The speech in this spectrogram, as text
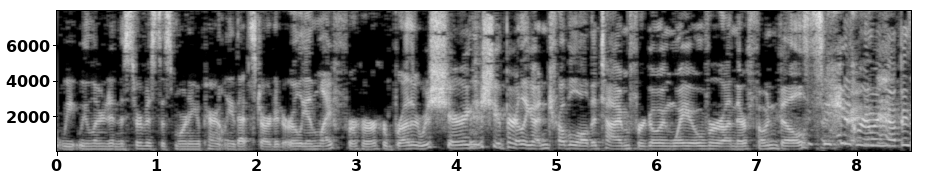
we we learned in the service this morning apparently that started early in life for her. Her brother was sharing that she apparently got in trouble all the time for going way over on their phone bills. growing up as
